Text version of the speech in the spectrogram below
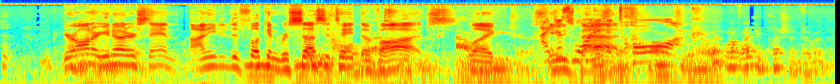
Your Honor, you don't understand. I needed to fucking resuscitate the vibes. Like, Outrageous. I It just was wanted bad. to Talk talk. to you. Why, why'd you punch the door then?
